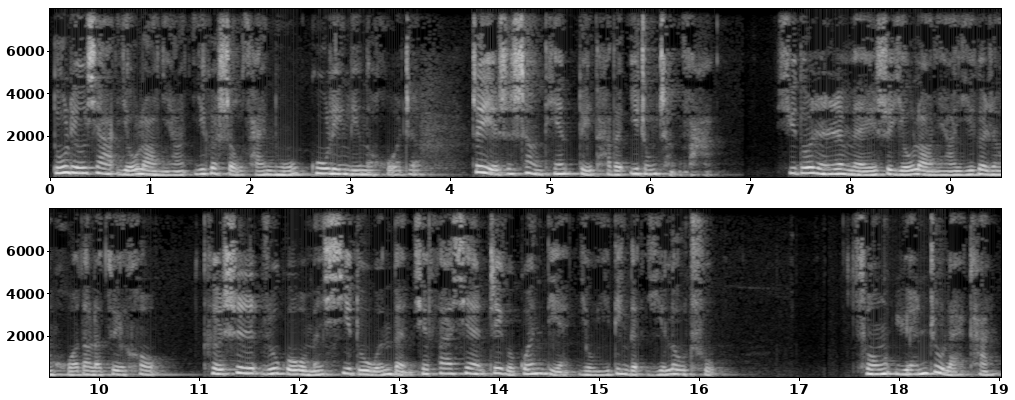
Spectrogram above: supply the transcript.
独留下尤老娘一个守财奴，孤零零的活着。这也是上天对她的一种惩罚。许多人认为是尤老娘一个人活到了最后，可是如果我们细读文本，却发现这个观点有一定的遗漏处。从原著来看，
